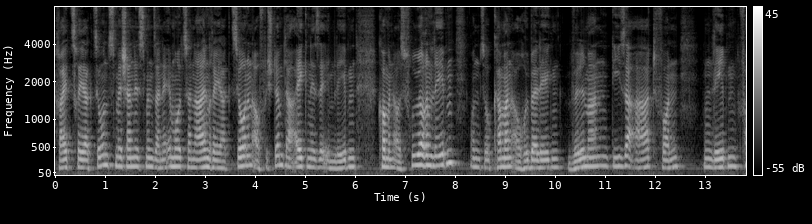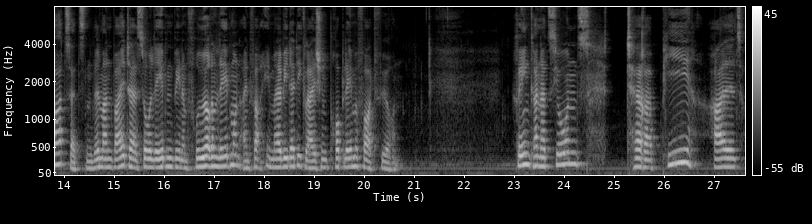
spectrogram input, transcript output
Reizreaktionsmechanismen, seine emotionalen Reaktionen auf bestimmte Ereignisse im Leben kommen aus früheren Leben und so kann man auch überlegen, will man diese Art von Leben fortsetzen? Will man weiter so leben wie in einem früheren Leben und einfach immer wieder die gleichen Probleme fortführen? Reinkarnations Therapie als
